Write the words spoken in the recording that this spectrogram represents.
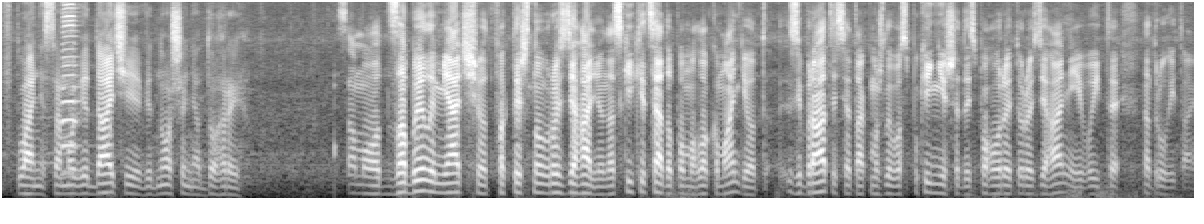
в плані самовіддачі, відношення до гри. Саме от забили м'яч от, фактично в роздягальню. Наскільки це допомогло команді от, зібратися, так можливо спокійніше десь поговорити у роздягальні і вийти на другий тайм?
